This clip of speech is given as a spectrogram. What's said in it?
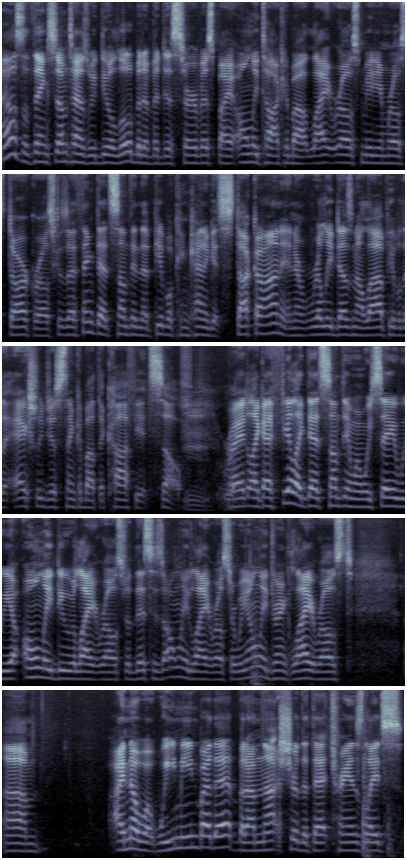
I also think sometimes we do a little bit of a disservice by only talking about light roast, medium roast, dark roast, because I think that's something that people can kind of get stuck on, and it really doesn't allow people to actually just think about the coffee itself, right. Like I feel like that's something when we say we only do light roast, or this is only light roast, or we only drink light roast. Um, I know what we mean by that, but I'm not sure that that translates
